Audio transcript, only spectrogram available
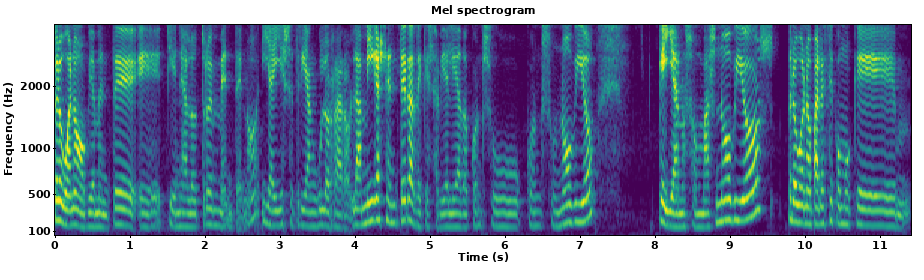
Pero bueno, obviamente eh, tiene al otro en mente, ¿no? Y hay ese triángulo raro. La amiga se entera de que se había liado con su, con su novio, que ya no son más novios, pero bueno, parece como que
